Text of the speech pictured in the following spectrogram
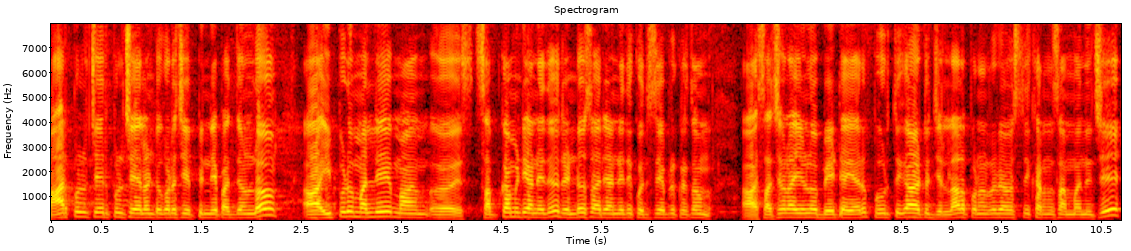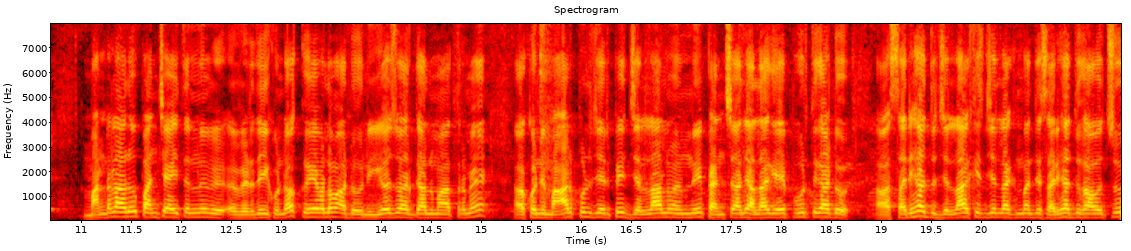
మార్పులు చేర్పులు చేయాలంటూ కూడా చెప్పిన నేపథ్యంలో ఇప్పుడు మళ్ళీ మా సబ్ కమిటీ అనేది రెండోసారి అనేది కొద్దిసేపటి క్రితం సచివాలయంలో భేటీ అయ్యారు. పూర్తిగా అటు జిల్లాల పునర్వ్యవస్థీకరణ సంబంధించి మండలాలు పంచాయతీలను విడదీయకుండా కేవలం అటు నియోజకవర్గాలు మాత్రమే కొన్ని మార్పులు జరిపి జిల్లాలని పెంచాలి. అలాగే పూర్తిగా అటు సరిహద్దు జిల్లాకి జిల్లాకి మధ్య సరిహద్దు కావచ్చు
